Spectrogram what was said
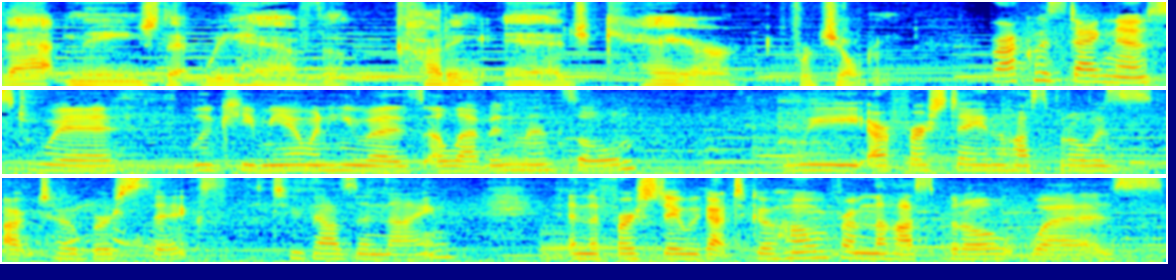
that means that we have the cutting edge care for children. Brock was diagnosed with leukemia when he was 11 months old. We, our first day in the hospital was October 6th, 2009, and the first day we got to go home from the hospital was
